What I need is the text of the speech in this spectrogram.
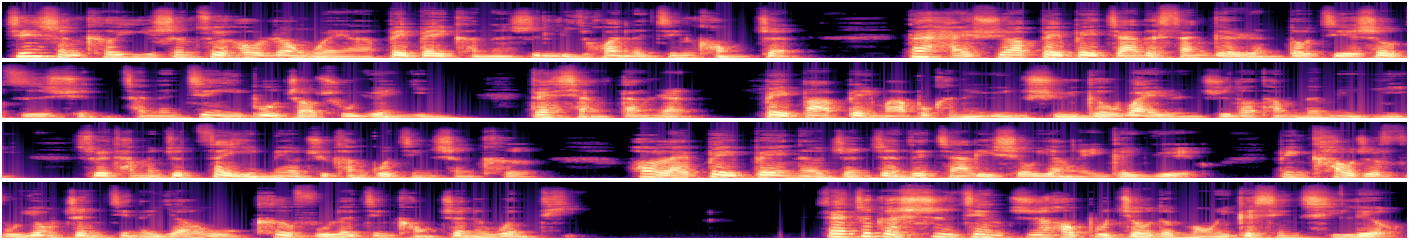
精神科医生最后认为啊，贝贝可能是罹患了惊恐症。但还需要贝贝家的三个人都接受咨询，才能进一步找出原因。但想当然，贝爸贝妈不可能允许一个外人知道他们的秘密，所以他们就再也没有去看过精神科。后来贝贝呢，整整在家里休养了一个月，并靠着服用镇静的药物克服了惊恐症的问题。在这个事件之后不久的某一个星期六，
